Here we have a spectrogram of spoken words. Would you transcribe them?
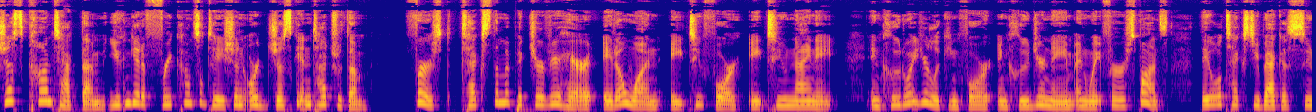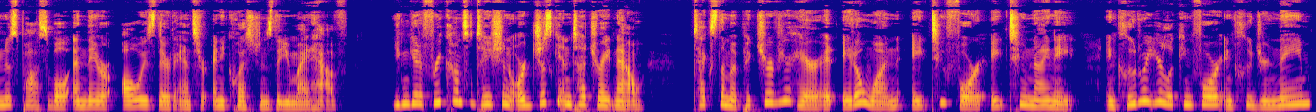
just contact them. You can get a free consultation or just get in touch with them. First, text them a picture of your hair at 801-824-8298. Include what you're looking for, include your name, and wait for a response. They will text you back as soon as possible, and they are always there to answer any questions that you might have. You can get a free consultation or just get in touch right now. Text them a picture of your hair at 801-824-8298. Include what you're looking for, include your name,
